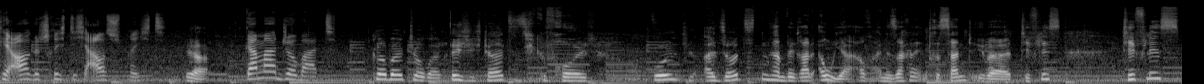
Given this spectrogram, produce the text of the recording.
Georgisch richtig ausspricht. ja, Gamma Jobat. Jobat, richtig, da hat sie sich gefreut. Und ansonsten haben wir gerade, oh ja, auch eine Sache interessant über Tiflis. Tiflis,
